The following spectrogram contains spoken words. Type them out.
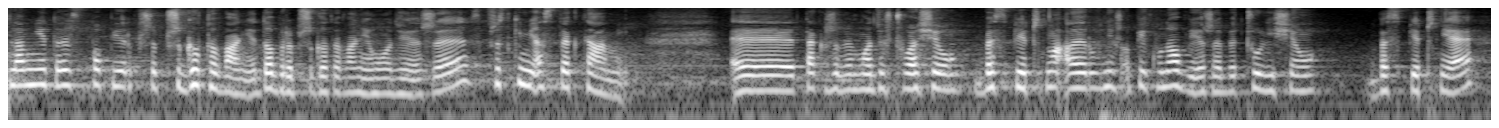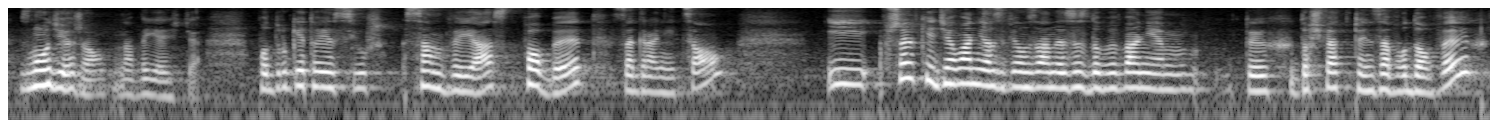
dla mnie to jest po pierwsze przygotowanie, dobre przygotowanie młodzieży z wszystkimi aspektami. E, tak, żeby młodzież czuła się bezpieczna, ale również opiekunowie, żeby czuli się bezpiecznie z młodzieżą na wyjeździe. Po drugie, to jest już sam wyjazd, pobyt za granicą i wszelkie działania związane ze zdobywaniem tych doświadczeń zawodowych,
